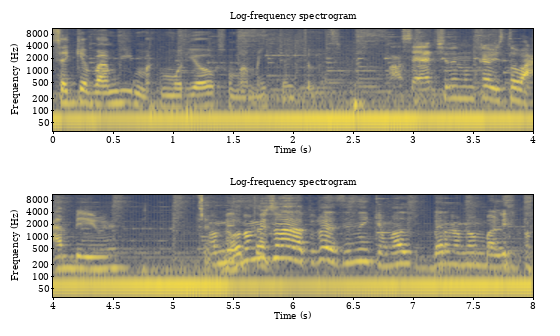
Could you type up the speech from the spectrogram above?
Sé que Bambi murió su mamita y todo eso. o sea, chile nunca he visto Bambi, güey. Bambi. Bambi es una de las películas de Disney que más verga me han valido.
